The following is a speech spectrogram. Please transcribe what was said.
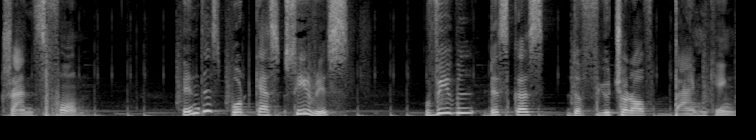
transform. In this podcast series, we will discuss the future of banking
